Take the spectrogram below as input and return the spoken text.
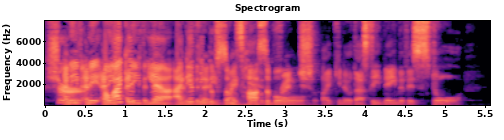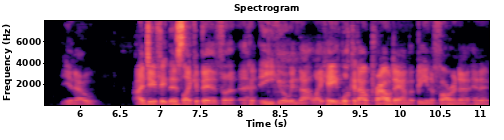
Sure. And even, and, and, oh, I and even yeah, then, I could even think then of some possible. French, like you know, that's the name of his store. You know, I do think there's like a bit of a, ego in that. Like, hey, look at how proud I am of being a foreigner. You know,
